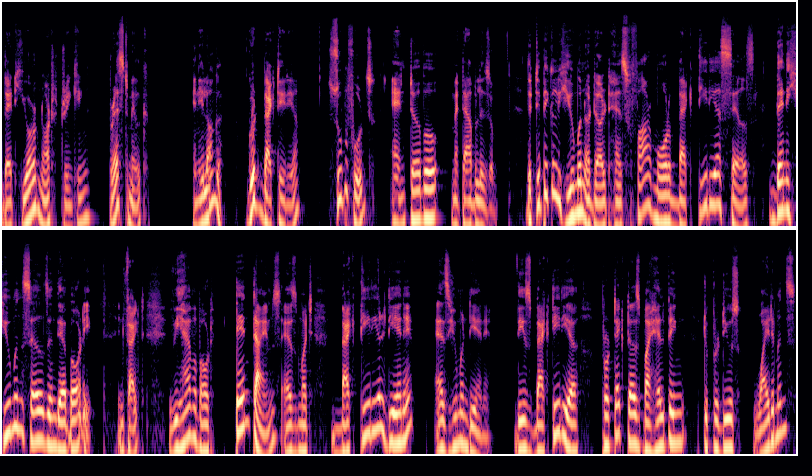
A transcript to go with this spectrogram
that you're not drinking breast milk any longer. Good bacteria, superfoods, and turbo metabolism. The typical human adult has far more bacteria cells than human cells in their body. In fact, we have about 10 times as much bacterial DNA as human DNA. These bacteria protect us by helping to produce vitamins,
